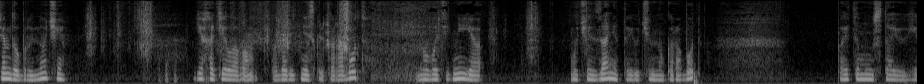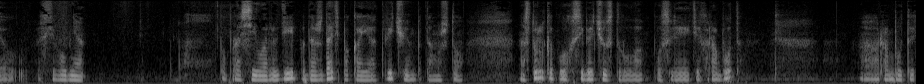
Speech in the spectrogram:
Всем доброй ночи. Я хотела вам подарить несколько работ, но в эти дни я очень занята и очень много работ. Поэтому устаю я сегодня попросила людей подождать, пока я отвечу им, потому что настолько плохо себя чувствовала после этих работ. А, работы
